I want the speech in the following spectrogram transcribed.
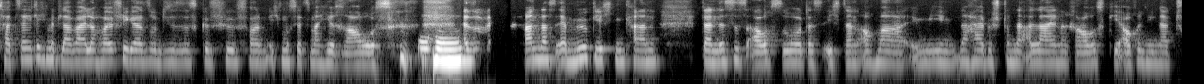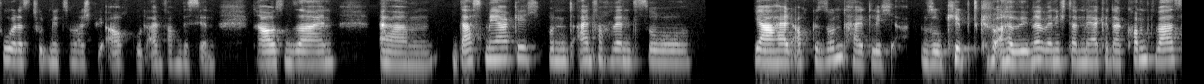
tatsächlich mittlerweile häufiger so dieses Gefühl von, ich muss jetzt mal hier raus. Mhm. Also wenn man das ermöglichen kann, dann ist es auch so, dass ich dann auch mal irgendwie eine halbe Stunde alleine rausgehe, auch in die Natur. Das tut mir zum Beispiel auch gut, einfach ein bisschen draußen sein. Ähm, das merke ich und einfach, wenn es so, ja, halt auch gesundheitlich so kippt quasi, ne? wenn ich dann merke, da kommt was,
